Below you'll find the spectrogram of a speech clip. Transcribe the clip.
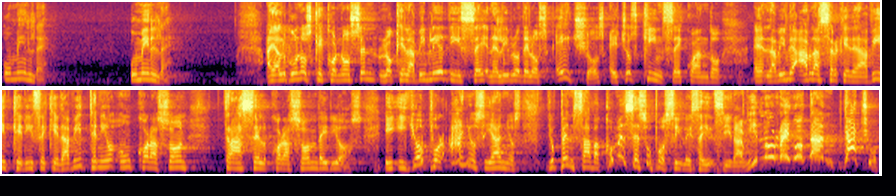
humilde, humilde. Hay algunos que conocen lo que la Biblia dice en el libro de los Hechos, Hechos 15, cuando eh, la Biblia habla acerca de David, que dice que David tenía un corazón tras el corazón de Dios. Y, yo por años y años, yo pensaba, ¿cómo es eso posible si, David lo regó tan gacho?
